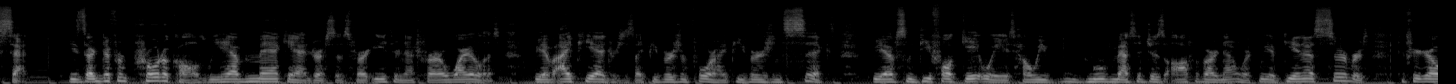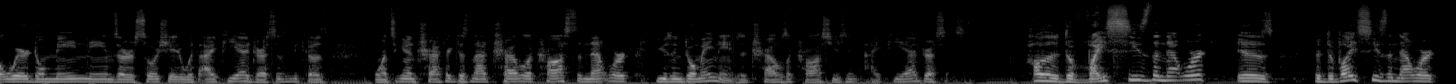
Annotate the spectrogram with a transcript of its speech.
set. These are different protocols. We have MAC addresses for our Ethernet, for our wireless. We have IP addresses, IP version 4, IP version 6. We have some default gateways, how we move messages off of our network. We have DNS servers to figure out where domain names are associated with IP addresses because, once again, traffic does not travel across the network using domain names, it travels across using IP addresses how the device sees the network is the device sees the network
